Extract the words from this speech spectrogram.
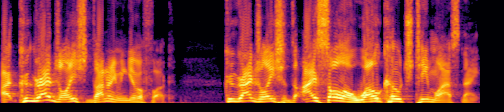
Uh, congratulations. I don't even give a fuck. Congratulations. I saw a well coached team last night.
